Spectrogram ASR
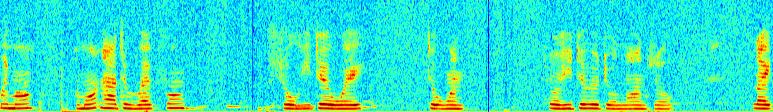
my mom, my mom had the red phone, so he did away the one, so he did it to Alonzo. Like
